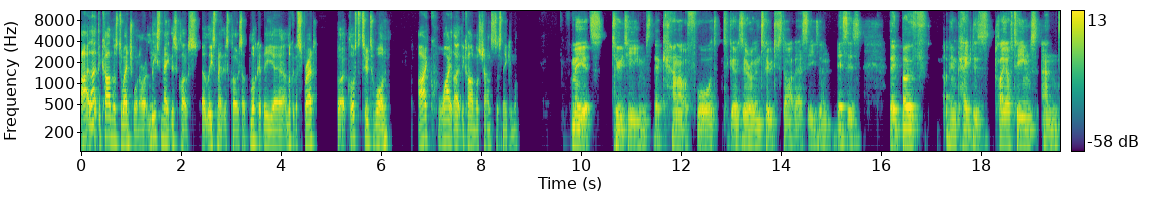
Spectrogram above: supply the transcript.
I like the Cardinals to edge one, or at least make this close. At least make this close. I'd look at the uh, look at the spread, but close to two to one. I quite like the Cardinals' chance to sneak in one. For me, it's two teams that cannot afford to go zero and two to start their season. This is they both have been pegged as playoff teams, and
